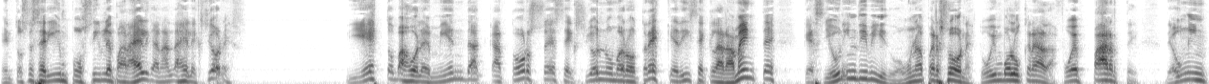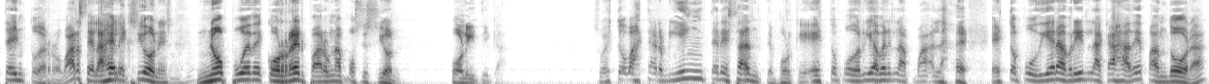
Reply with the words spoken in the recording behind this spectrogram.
entonces sería imposible para él ganar las elecciones. Y esto bajo la enmienda 14, sección número 3, que dice claramente que si un individuo, una persona estuvo involucrada, fue parte de un intento de robarse las elecciones, no puede correr para una posición política. So, esto va a estar bien interesante porque esto podría abrir la, la- esto pudiera abrir la caja de Pandora,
